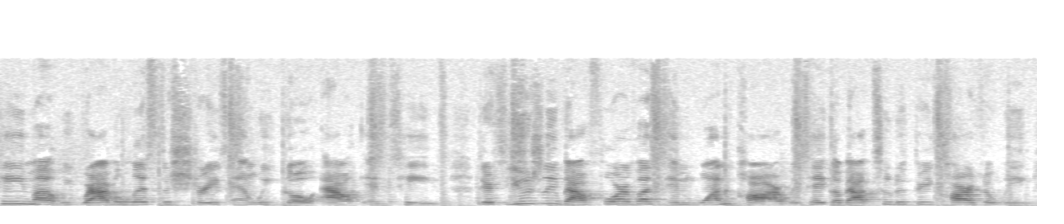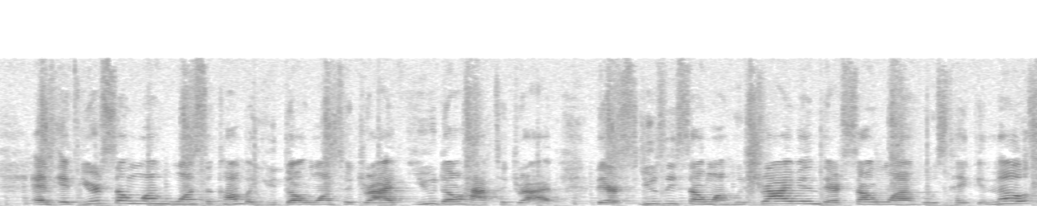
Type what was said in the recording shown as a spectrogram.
team up, we grab a list of streets, and we go out in teams. There's usually about four of us in one car. We take about two to three cars a week. And if you're someone who wants to come but you don't want to drive, you don't have to drive. There's usually someone who's driving, there's someone who's taking notes,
